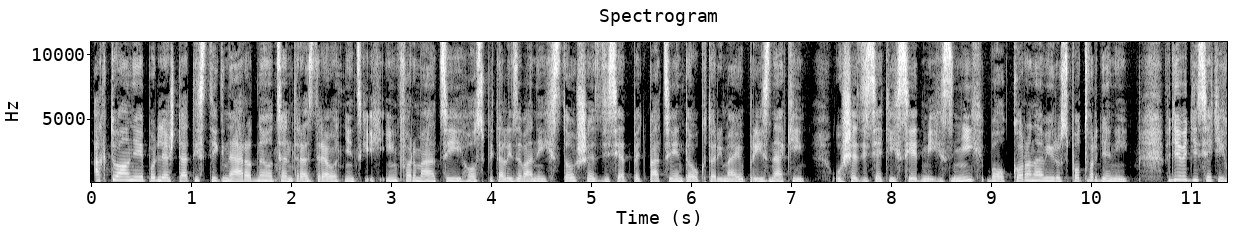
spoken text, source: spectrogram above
Aktuálne je podľa štatistík Národného centra zdravotníckých informácií hospitalizovaných 165 pacientov, ktorí majú príznaky. U 67 z nich bol koronavírus potvrdený. V 98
